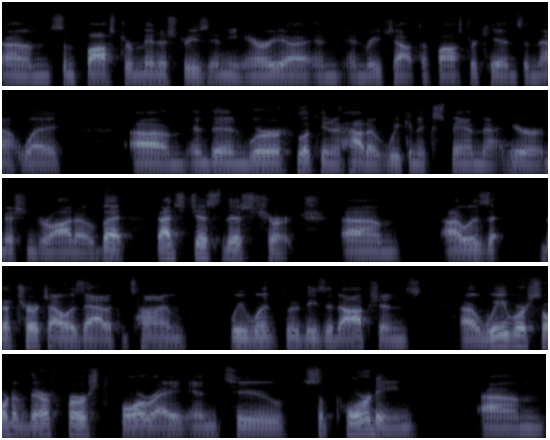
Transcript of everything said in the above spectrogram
um, some foster ministries in the area and, and reach out to foster kids in that way. Um, and then we're looking at how to we can expand that here at Mission Dorado. But that's just this church. Um, I was the church I was at at the time. We went through these adoptions. Uh, we were sort of their first foray into supporting um,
